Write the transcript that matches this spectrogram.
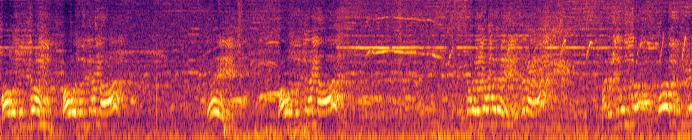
마법 등장! 마법 등장한다! 에이! 마법 등장한다! 이쪽으로 이쪽으로 말해! 얘들아! 바로 뜨고 있어? 어! 이렇게 해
